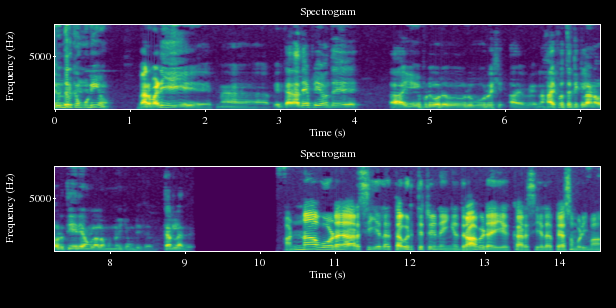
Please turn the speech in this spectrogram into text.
இருந்திருக்க முடியும். வேற வழி இருக்காது அது எப்படி வந்து இப்படி ஒரு ஒரு ஒரு ஹைப்பத்தட்டிக்கலான ஒரு தியரி அவங்களால முன்வைக்க முடியுது? தெரில அது. அண்ணாவோட அரசியலை தவிர்த்துட்டு நீங்கள் திராவிட இயக்க அரசியலை பேச முடியுமா?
